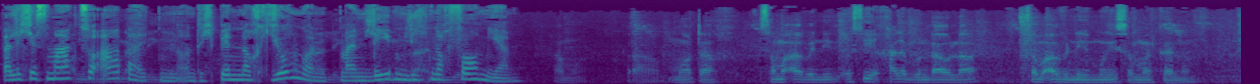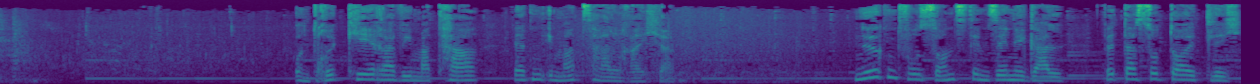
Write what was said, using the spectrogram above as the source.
weil ich es mag zu arbeiten und ich bin noch jung und mein Leben liegt noch vor mir. Und Rückkehrer wie Matar werden immer zahlreicher. Nirgendwo sonst im Senegal wird das so deutlich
